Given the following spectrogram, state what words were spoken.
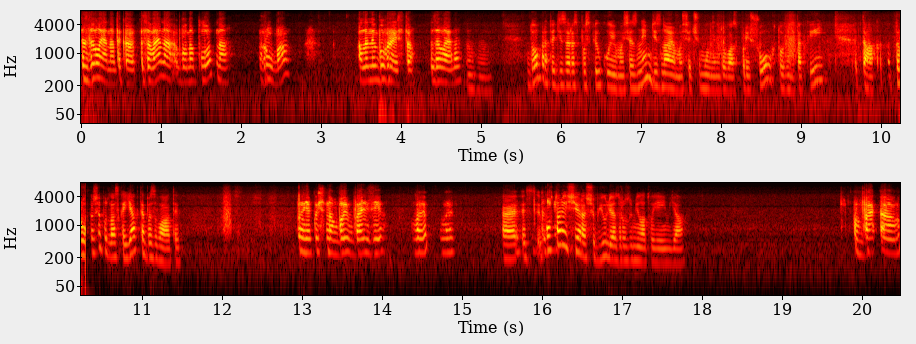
зелена така. Зелена, вона плотна, груба, але не бугриста. Зелена. Угу. Добре, тоді зараз поспілкуємося з ним, дізнаємося, чому він до вас прийшов, хто він такий. Так, Тро, скажи, будь ласка, як тебе звати? Ну, якось на ви вельзі. Ви, ви. Е, е, повтори ще раз, щоб Юлія зрозуміла твоє ім'я. Ве, е,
